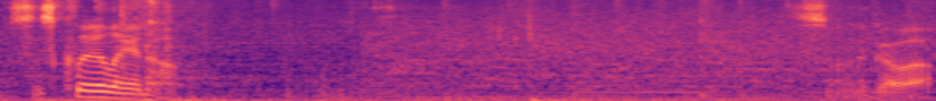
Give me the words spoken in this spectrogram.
This is clearly an up. So I'm gonna go up.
